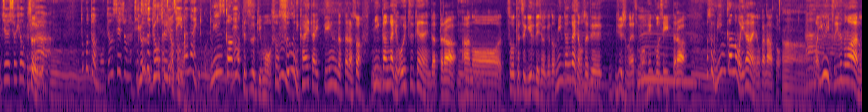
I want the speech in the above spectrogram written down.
住所表記が。うんってことはもう行政上の手行続きとか全行政上然いらないってことです民よね。間の手続きもそうすぐに変えたいって言うんだったら、そう民間会社が追いついてないんだったら、うんあのその手続きいるでしょうけど、民間会社もそれで住所のやつも変更していったら、うんまあ、それ民間のもいらないのかなと。まあ、唯一いるのはあの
